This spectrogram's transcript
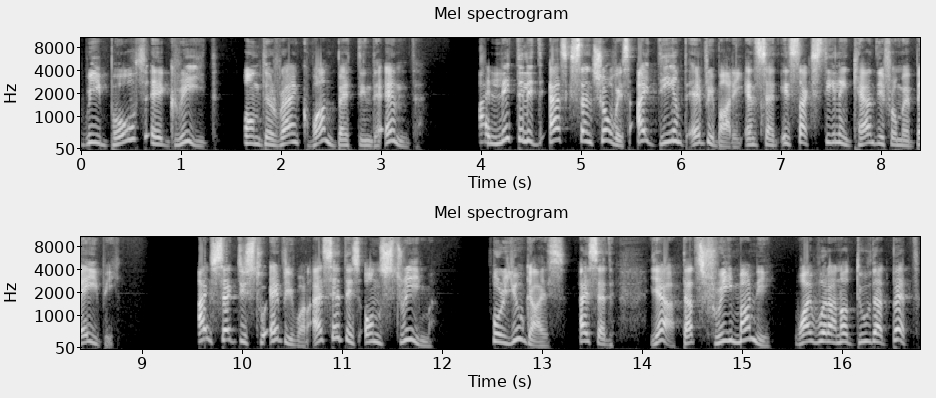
we both agreed on the rank 1 bet in the end. I literally asked Sanchovies, I DM'd everybody and said it's like stealing candy from a baby. I said this to everyone. I said this on stream for you guys. I said, yeah, that's free money. Why would I not do that bet?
